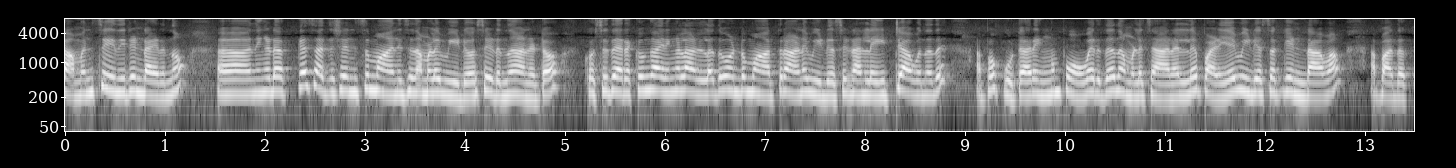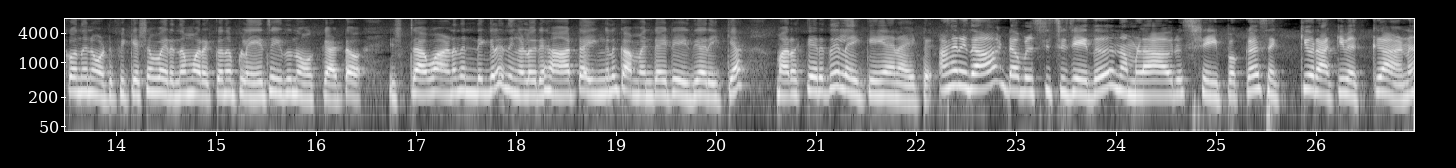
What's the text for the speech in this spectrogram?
കമന്റ്സ് ചെയ്തിട്ടുണ്ടായിരുന്നു. നിങ്ങളുടെയൊക്കെ സജഷൻസ് മാനിച്ച് നമ്മൾ വീഡിയോസ് ഇടുന്നതാണ് കേട്ടോ കുറച്ച് തിരക്കും കാര്യങ്ങളും ഉള്ളത് കൊണ്ട് മാത്രമാണ് വീഡിയോസ് ഇടാൻ ലേറ്റ് ആവുന്നത്. അപ്പോൾ കൂട്ടുകാർ എങ്ങും പോവരുത്. നമ്മൾ ചാനലിൽ പഴയ വീഡിയോസൊക്കെ ഉണ്ടാവാം. അപ്പോൾ അതൊക്കെ ഒന്ന് നോട്ടിഫിക്കേഷൻ വരുന്ന മുറയ്ക്ക് ഒന്ന് പ്ലേ ചെയ്ത് നോക്കുക കേട്ടോ ഇഷ്ടമാവുകയാണെന്നുണ്ടെങ്കിൽ നിങ്ങളൊരു ഹാർട്ടായെങ്കിലും കമന്റായിട്ട് എഴുതി അറിയിക്കുക. മറക്കരുത് ലൈക്ക് ചെയ്യാനായിട്ട്. അങ്ങനെ ഇതാ ഡബിൾ സ്റ്റിച്ച് ചെയ്ത് നമ്മൾ ആ ഒരു ഷേപ്പൊക്കെ സെക്യൂർ ആക്കി വെക്കുകയാണ്.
